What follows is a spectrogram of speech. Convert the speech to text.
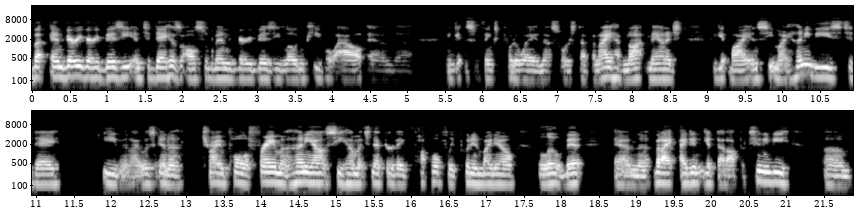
but and very very busy. And today has also been very busy loading people out and uh, and getting some things put away and that sort of stuff. And I have not managed to get by and see my honeybees today. Even I was gonna try and pull a frame of honey out, see how much nectar they hopefully put in by now a little bit and uh, but I, I didn't get that opportunity. Um,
